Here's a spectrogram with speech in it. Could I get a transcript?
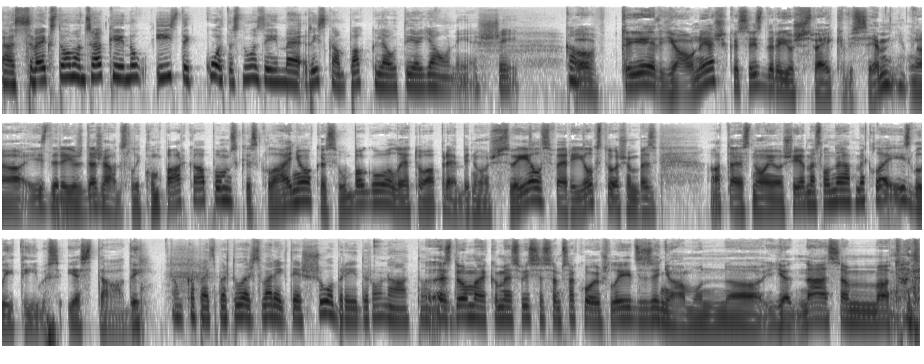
Sveiks, Tom, un saki, nu īsti, ko tas nozīmē riskam pakļautie jaunieši? Kam? Tie ir jaunieši, kas izdarījuši sveiki visiem, Jā. izdarījuši dažādus likuma pārkāpumus, kas klaiņo, kas ubago, lieto apreibinošas vielas vai arī ilgstoši un bez attaisnojošu iemeslu neapmeklē izglītības iestādi. Un kāpēc par to ir svarīgi tieši šobrīd runāt? Un... Es domāju, ka mēs visi esam sakojuši līdzi ziņām, un, uh, ja neesam, tad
